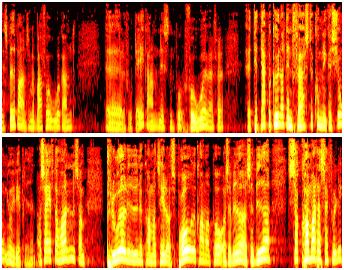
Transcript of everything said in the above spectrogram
et spædbarn, som er bare få uger gammelt, øh, eller få dage gammelt næsten, på få uger i hvert fald. Øh, det, der begynder den første kommunikation jo i virkeligheden. Og så efterhånden, som pluderlydene kommer til, og sproget kommer på, osv., osv., så kommer der selvfølgelig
